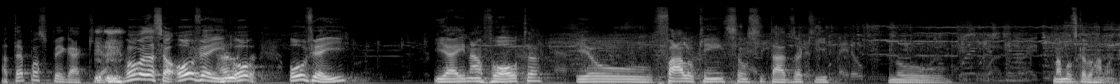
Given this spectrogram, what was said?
Até posso pegar aqui. Vamos fazer assim, ó. Ouve aí, ou- ouve aí. E aí na volta eu falo quem são citados aqui no na música do Ramones.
